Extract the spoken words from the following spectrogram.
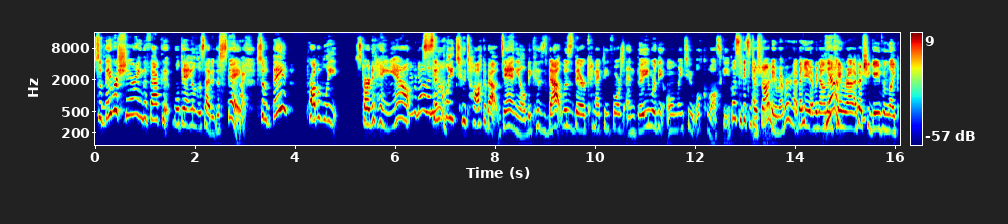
So they were sharing the fact that well, Daniel decided to stay. Right. So they probably started hanging out yeah. simply to talk about Daniel because that was their connecting force, and they were the only two. Well, Kowalski. Plus, he gets into astronomy. Remember? I bet he every now and then Yeah. came around. I bet she gave him like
